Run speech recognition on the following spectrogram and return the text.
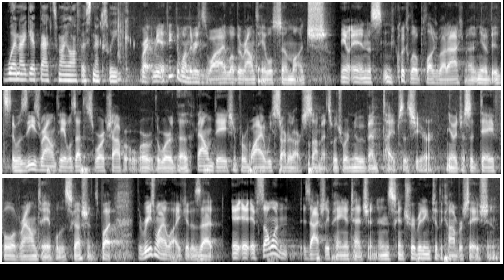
when I get back to my office next week. Right. I mean, I think the one of the reasons why I love the roundtable so much, you know, and a quick little plug about Acuma, you know, it was these roundtables at this workshop were, were the foundation for why we started our summits, which were new event types this year. You know, just a day full of roundtable discussions. But the reason why I like it is that if someone is actually paying attention and is contributing to the conversation,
